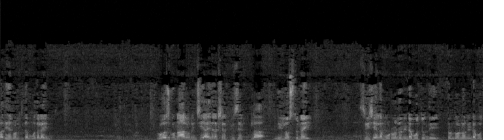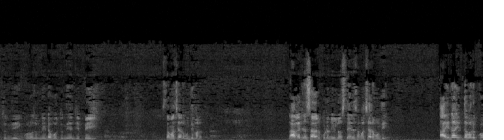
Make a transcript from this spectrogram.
పదిహేను రోజుల క్రితం మొదలైంది. రోజుకు నాలుగు నుంచి ఐదు లక్షల క్యూసెక్ల నీళ్ళు వస్తున్నాయి. శ్రీశైలం మూడు రోజులు నిండబోతుంది రెండు రోజులు నిండబోతుంది ఇంకో రోజులు నిండబోతుంది అని చెప్పి సమాచారం ఉంది మనకు. నాగార్జున సాగర్ కూడా నీళ్ళు వస్తాయనే సమాచారం ఉంది. అయినా ఇంతవరకు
